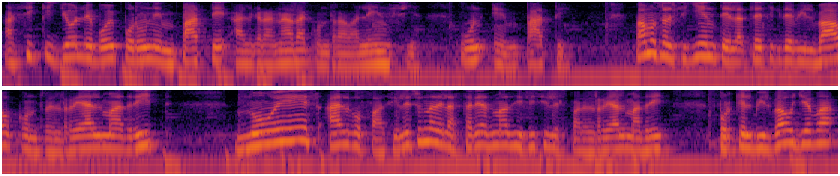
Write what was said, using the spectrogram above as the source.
así que yo le voy por un empate al Granada contra Valencia, un empate. Vamos al siguiente, el Athletic de Bilbao contra el Real Madrid. No es algo fácil, es una de las tareas más difíciles para el Real Madrid, porque el Bilbao lleva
